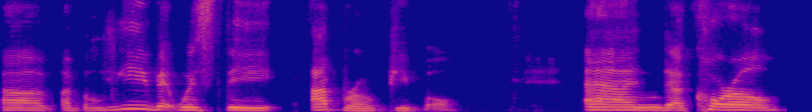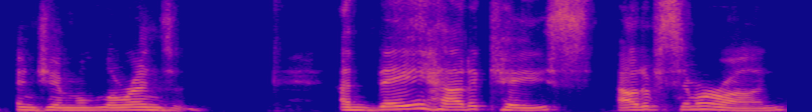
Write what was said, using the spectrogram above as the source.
uh, I believe it was the APRO people, and uh, Coral and Jim Lorenzen. And they had a case out of Cimarron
